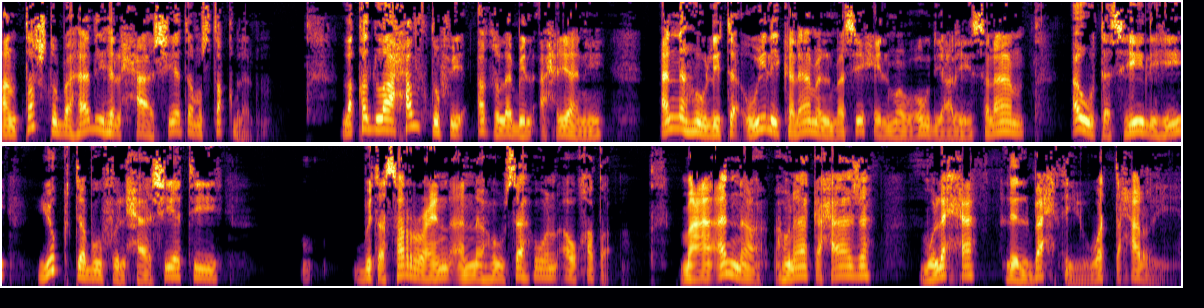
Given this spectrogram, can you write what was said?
أن تشطب هذه الحاشية مستقبلا. لقد لاحظت في أغلب الأحيان أنه لتأويل كلام المسيح الموعود عليه السلام أو تسهيله يكتب في الحاشية بتسرع أنه سهو أو خطأ مع أن هناك حاجة ملحة للبحث والتحري.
